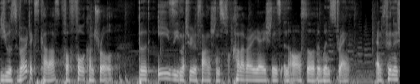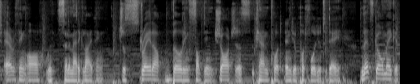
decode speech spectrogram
use vertex colors for full control, build easy material functions for color variations and also the wind strength, and finish everything off with cinematic lighting just straight up building something gorgeous you can put in your portfolio today. Let's go make it.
